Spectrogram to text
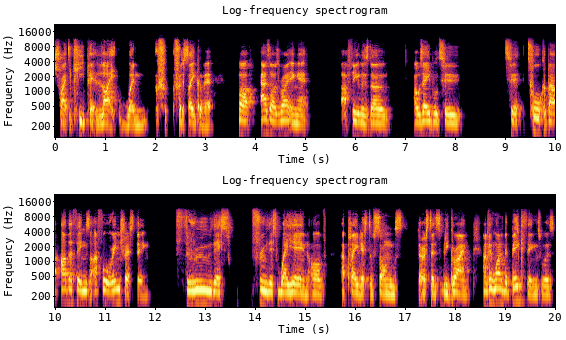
try to keep it light when for the sake of it. But as I was writing it, I feel as though I was able to to talk about other things that I thought were interesting through this through this way in of a playlist of songs that are ostensibly grime. I think one of the big things was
